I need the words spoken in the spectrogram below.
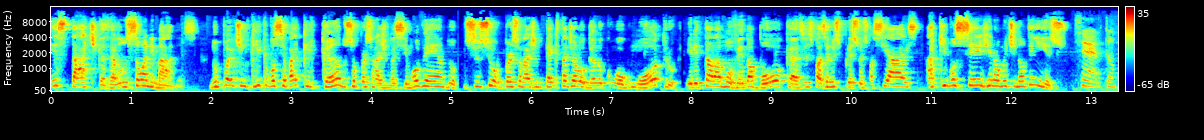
estáticas, né? elas não são animadas. No point and click você vai clicando, seu personagem vai se movendo. Se o seu personagem pega está dialogando com algum outro, ele tá lá movendo a boca, às vezes fazendo expressões faciais. Aqui você geralmente não tem isso. Certo.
